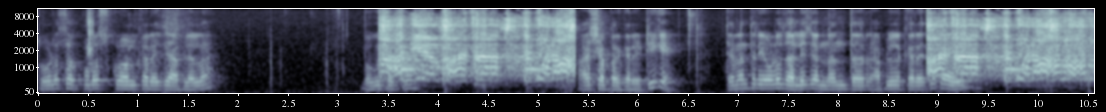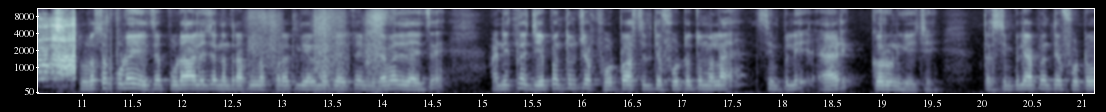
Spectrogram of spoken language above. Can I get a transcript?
थोडंसं पुढं स्क्रॉल करायचं आहे आपल्याला. बघू शकता? अशा प्रकारे. ठीक आहे? त्यानंतर एवढं झाल्याच्यानंतर आपल्याला करायचं काय? आहे थोडंसं पुढं यायचं. पुढं आल्याच्यानंतर आपल्याला परत लेअरमध्ये जायचं आहे मीडियामध्ये जायचं आहे आणि इथनं जे पण तुमचे फोटो असतील ते फोटो तुम्हाला सिम्पली ॲड करून घ्यायचे. तर सिम्पली आपण ते फोटो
